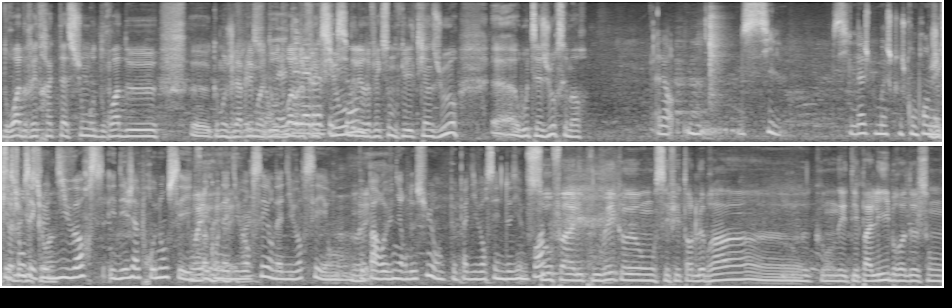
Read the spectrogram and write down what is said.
droit de rétractation, droit de. Euh, comment je l'ai appelé moi Droit de réflexion, délai de réflexion, donc il est de 15 jours. Euh, au bout de 16 jours, c'est mort. Alors, si là, moi, ce que je comprends de la question, c'est que le divorce est déjà prononcé. Une fois qu'on a divorcé, on a divorcé. On ne peut pas revenir dessus, on ne peut pas divorcer une deuxième fois. Sauf à aller prouver qu'on s'est fait tordre le bras, euh, qu'on n'était pas libre de son.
